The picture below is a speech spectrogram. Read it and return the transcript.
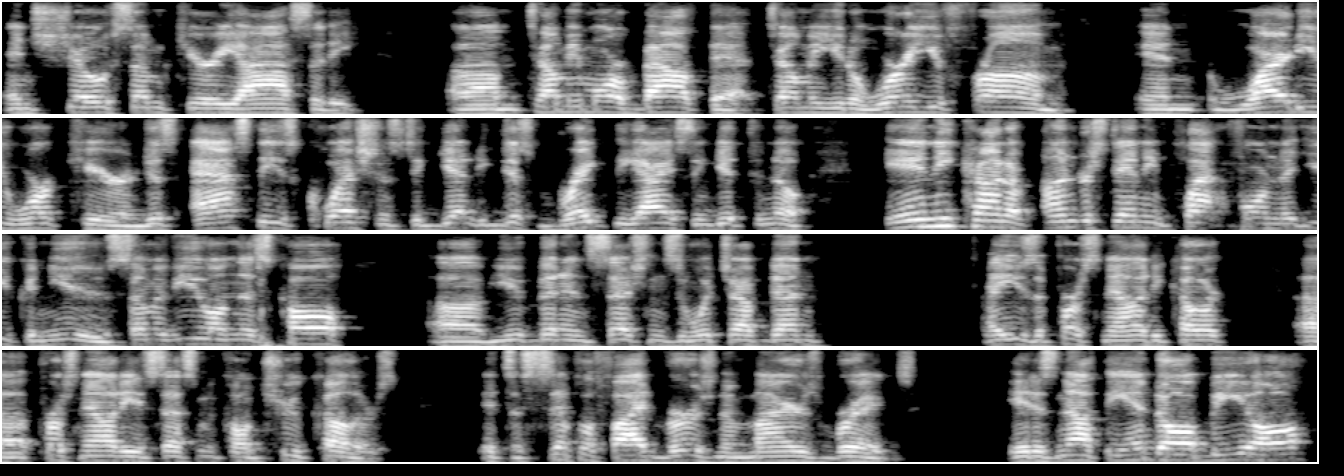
and show some curiosity. Um, tell me more about that. Tell me, you know, where are you from and why do you work here? And just ask these questions to get, to just break the ice and get to know any kind of understanding platform that you can use. Some of you on this call, uh, you've been in sessions in which I've done, I use a personality color, uh, personality assessment called True Colors. It's a simplified version of Myers Briggs. It is not the end all be all.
